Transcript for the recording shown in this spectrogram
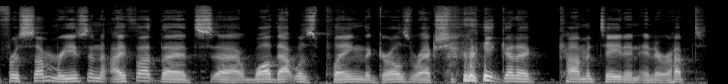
for some reason, I thought that uh, while that was playing, the girls were actually gonna commentate and interrupt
